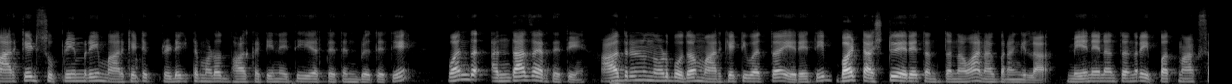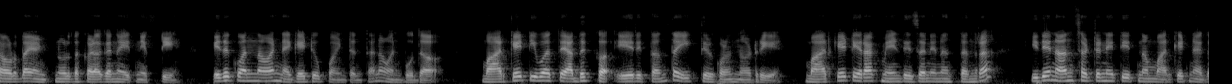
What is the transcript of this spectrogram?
ಮಾರ್ಕೆಟ್ ಸುಪ್ರೀಮ್ ರೀ ಮಾರ್ಕೆಟಿಗೆ ಪ್ರಿಡಿಕ್ಟ್ ಮಾಡೋದು ಭಾಳ ಕಠಿಣ ಐತಿ ಇರ್ತೈತೆ ಅಂತ ಬೀಳ್ತೈತಿ. ಒಂದು ಅಂದಾಜ ಇರ್ತೈತಿ. ಆದ್ರೂ ನೋಡ್ಬೋದು ಮಾರ್ಕೆಟ್ ಇವತ್ತು ಏರೈತಿ ಬಟ್ ಅಷ್ಟು ಏರೈತೆ ಅಂತ ನಾವು ಅನ್ನಕ್ಕೆ ಬರಂಗಿಲ್ಲ. ಮೇನ್ ಏನಂತಂದ್ರೆ ಇಪ್ಪತ್ನಾಲ್ಕು ಸಾವಿರದ ಎಂಟುನೂರದ ಕೆಳಗನೆ ಐತಿ ನಿಫ್ಟಿ. ಇದಕ್ಕೆ ಒಂದು ನಾವು ನೆಗೆಟಿವ್ ಪಾಯಿಂಟ್ ಅಂತ ನಾವು ಅನ್ಬೋದು? ಮಾರ್ಕೆಟ್ ಇವತ್ತು ಅದಕ್ಕೆ ಏರಿತ್ತಂತ ಈಗ ತಿಳ್ಕೊಳ್ಳೋಣ ನೋಡ್ರಿ. ಮಾರ್ಕೆಟ್ ಇರಕ್ಕೆ ಮೇನ್ ರೀಸನ್ ಏನಂತಂದ್ರೆ ಇದೇನು ಅನ್ಸರ್ಟನಿಟಿ ಇತ್ತು ನಮ್ಮ ಮಾರ್ಕೆಟ್ನಾಗ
